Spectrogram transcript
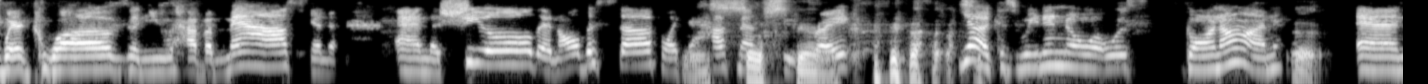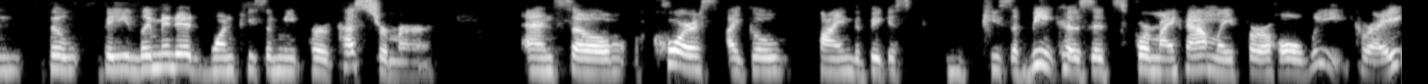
wear gloves and you have a mask and and a shield and all this stuff, like a hazmat so suit, right? yeah, because we didn't know what was going on. Yeah and the, they limited one piece of meat per customer. And so, of course, I go find the biggest piece of meat because it's for my family for a whole week, right?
